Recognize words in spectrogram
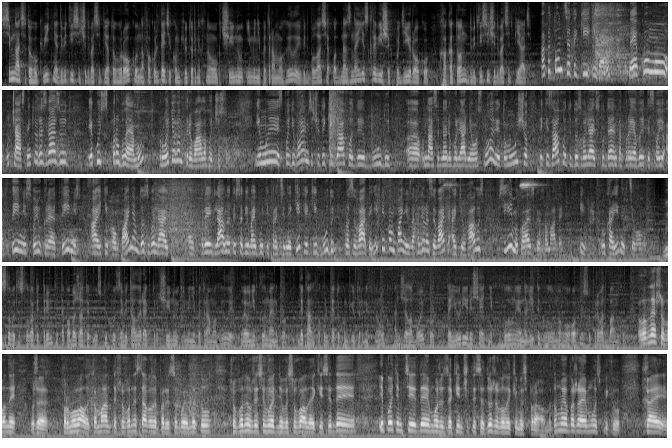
17 квітня 2025 року на факультеті комп'ютерних наук ЧИНУ імені Петра Могили відбулася одна з найяскравіших подій року Хакатон 2025. Хакатон це такий івент, на якому учасники розв'язують якусь проблему протягом тривалого часу. І ми сподіваємося, що такі заходи будуть е, у нас на регулярній основі, тому що такі заходи дозволяють студентам проявити свою активність, свою креативність, а it компаніям дозволяють е, приглянути собі майбутніх працівників, які будуть розвивати їхні компанії, взагалі розвивати it галузь всієї Миколаївської громади і України в цілому. Висловити слова підтримки та побажати успіху завітали ректор чину імені Петра Могили Леонід Клименко, декан факультету комп'ютерних наук Анжела Бойко та Юрій Решетнік, головний аналітик головного офісу Приватбанку. Головне, щоб вони вже формували команди, щоб вони ставили перед собою мету, щоб вони вже сьогодні висували якісь ідеї, і потім ці ідеї можуть закінчитися дуже великими справами. Тому я бажаю їм успіху. Хай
